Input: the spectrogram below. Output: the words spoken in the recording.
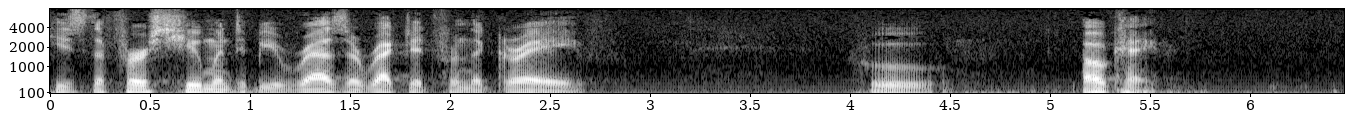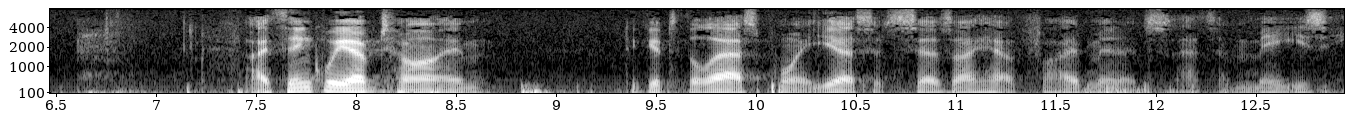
He's the first human to be resurrected from the grave. Who? Okay. I think we have time to get to the last point. Yes, it says I have five minutes. That's amazing.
